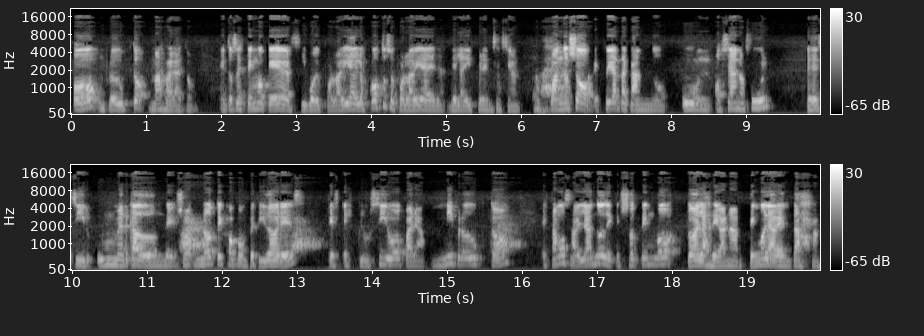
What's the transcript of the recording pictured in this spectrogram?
o un producto más barato. Entonces tengo que ver si voy por la vía de los costos o por la vía de la, diferenciación. Cuando yo estoy atacando un océano azul, es decir, un mercado donde yo no tengo competidores, que es exclusivo para mi producto, estamos hablando de que yo tengo todas las de ganar, tengo la ventaja.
